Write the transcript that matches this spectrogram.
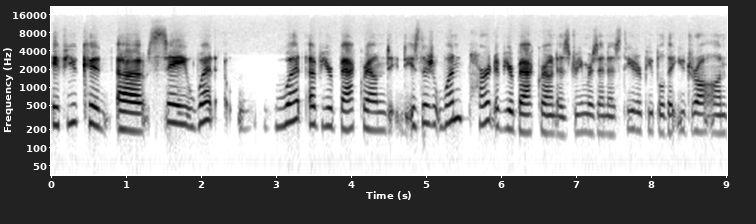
if you could uh, say what what of your background is there one part of your background as dreamers and as theater people that you draw on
